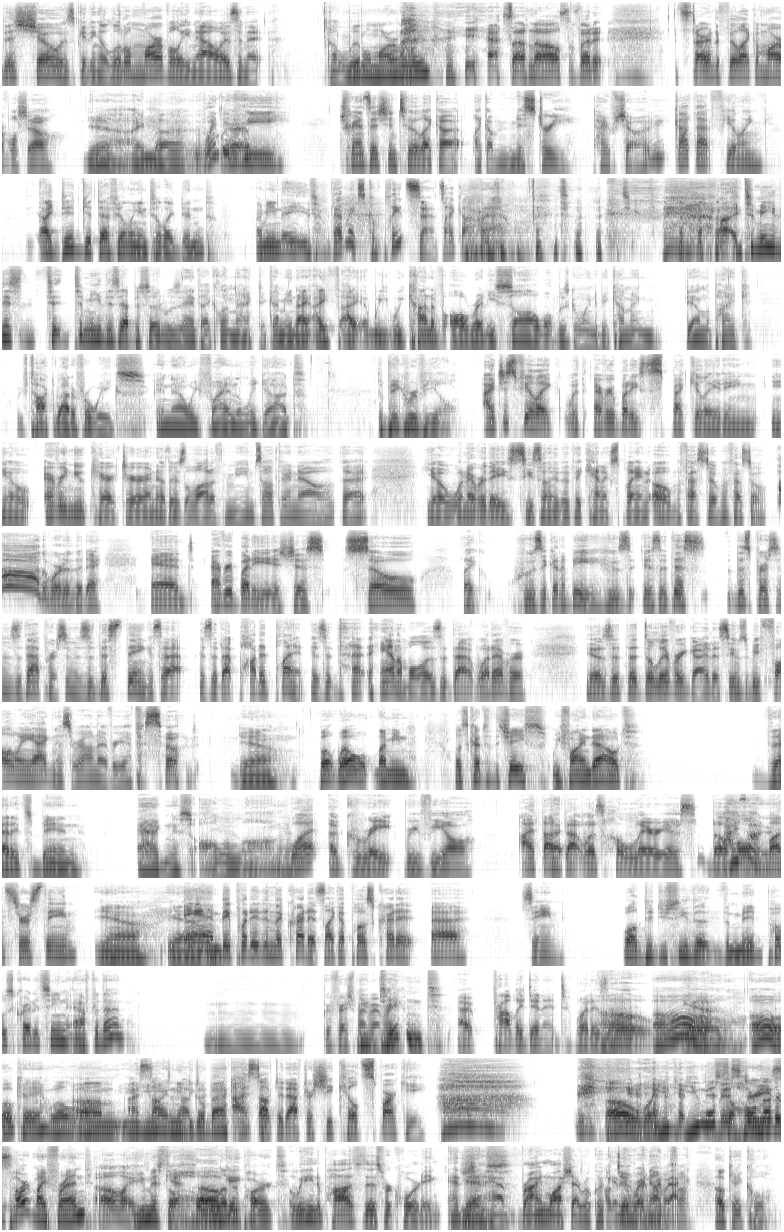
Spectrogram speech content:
This show is getting a little marvelly now, isn't it? A little marvelly. yes, I don't know how else to put it. It's starting to feel like a Marvel show. yeah, I'm. Uh, When did we transition to like a like a mystery type show? Have you got that feeling? I did get that feeling until I didn't. I mean, That makes complete sense. I got that. uh, to me, this to, to me this episode was anticlimactic. I mean, I, I, I we we kind of already saw what was going to be coming down the pike. We've talked about it for weeks, and now we finally got the big reveal. I just feel like with everybody speculating, you know, every new character, I know there's a lot of memes out there now that, you know, whenever they see something that they can't explain, oh, Mephisto, Mephisto, ah, the word of the day. And everybody is just so like, who's it going to be? Who's, is it this, this person? Is it that person? Is it this thing? Is that, is it that potted plant? Is it that animal? Is it that whatever? You know, is it the delivery guy that seems to be following Agnes around every episode? Yeah, but well, I mean, let's cut to the chase. We find out that it's been Agnes all along. What a great reveal. I thought that was hilarious. The I whole thought- monsters theme. Yeah, yeah. And, they put it in the credits, like a post credit uh, scene. well, did you see the the mid post credit scene after that? Refresh my You memory. didn't. I probably didn't. What is that? Oh, Oh, yeah. oh, okay. Well, um, you, you might it need to go back. I stopped it after she killed Sparky. Oh, well, you you missed a whole other part, my friend. Oh, I you missed a get- whole Okay. other part. We need to pause this recording and then Yes. have Brian watch that real quick, I'll and do it then we'll right come now right my back. phone. Okay, cool.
